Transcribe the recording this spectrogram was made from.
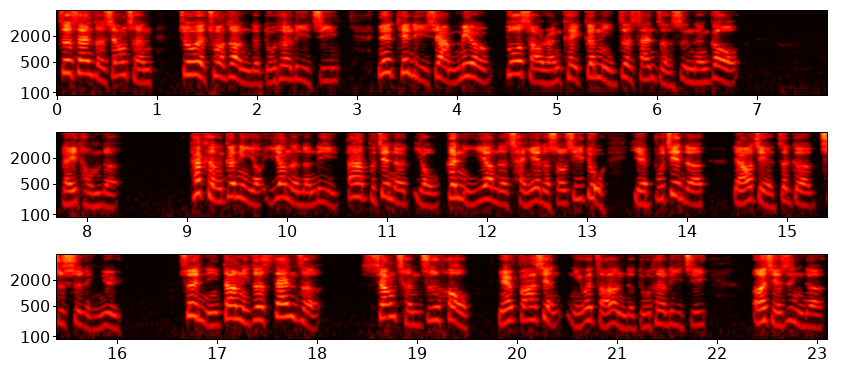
这三者相乘，就会创造你的独特利基。因为天底下没有多少人可以跟你这三者是能够。雷同的，他可能跟你有一样的能力，但他不见得有跟你一样的产业的熟悉度，也不见得了解这个知识领域。所以你当你这三者相乘之后，你会发现你会找到你的独特利基，而且是你的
